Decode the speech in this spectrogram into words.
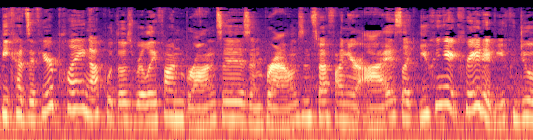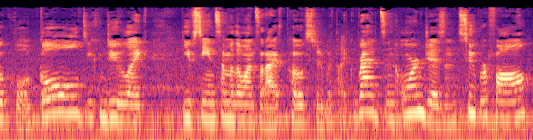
Because if you're playing up with those really fun bronzes and browns and stuff on your eyes, like you can get creative. You can do a cool gold. You can do like, you've seen some of the ones that I've posted with like reds and oranges and super fall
